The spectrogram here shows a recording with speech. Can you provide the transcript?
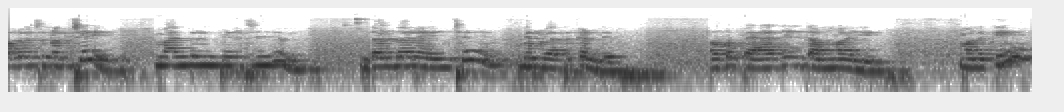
ఆలోచన వచ్చి మంత్రిని పిలిచి దండోరేయించి మీరు వెతకండి. ఒక పేదింటి అమ్మాయి మనకి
